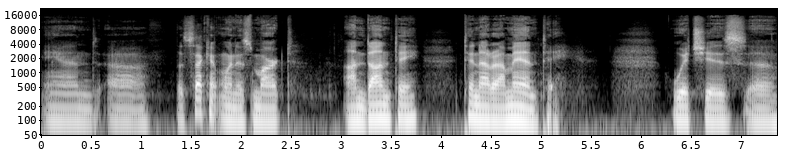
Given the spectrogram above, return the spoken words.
And uh, the second one is marked Andante teneramente, which is uh,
